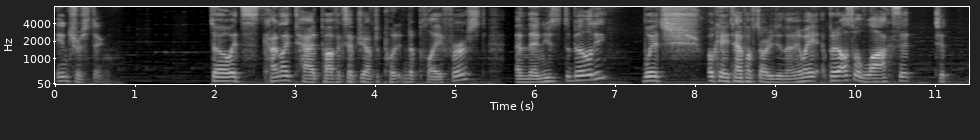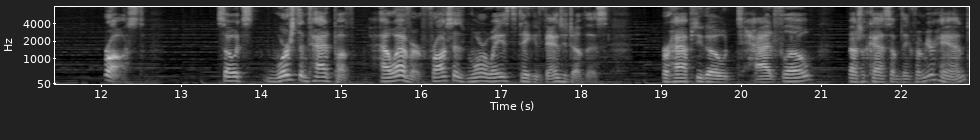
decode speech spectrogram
interesting. So it's kind of like Tadpuff, except you have to put it into play first, and then use its ability. Which, okay, Tadpuff's already doing that anyway, but it also locks it to Frost. So it's worse than Tadpuff. However, Frost has more ways to take advantage of this. Perhaps you go Tadflow, special cast something from your hand,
